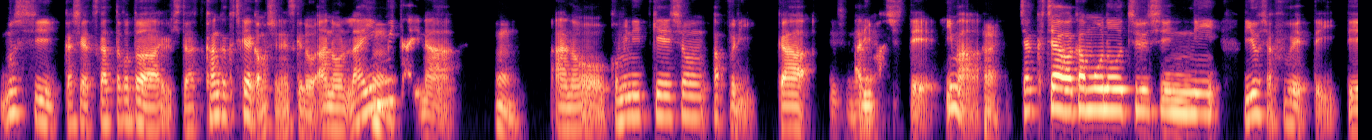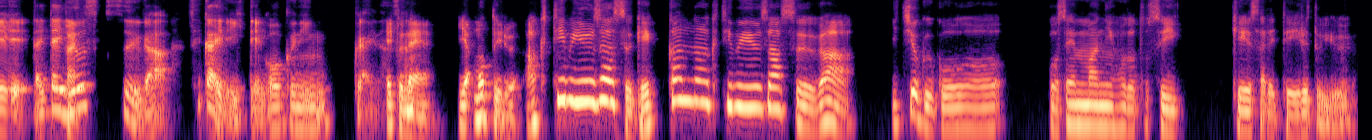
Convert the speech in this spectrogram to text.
もしかしら使ったことはある人は感覚近いかもしれないですけど、あの、うん LINE みたいな、うん。あの、コミュニケーションアプリが。ありまして、今、はい。めちゃくちゃ若者を中心に利用者増えていて、だいたい利用数が世界で1.5億人くらいなんえですかね。っとね、いや、もっといる。アクティブユーザー数、月間のアクティブユーザー数が1億5 5000万人ほどと推計されているという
